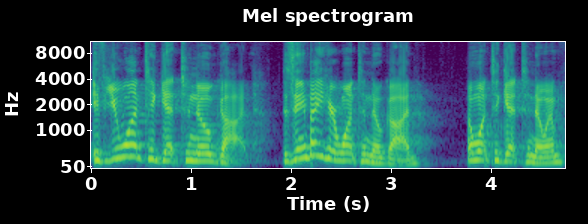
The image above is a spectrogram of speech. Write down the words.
If you want to get to know God, does anybody here want to know God? I want to get to know Him.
